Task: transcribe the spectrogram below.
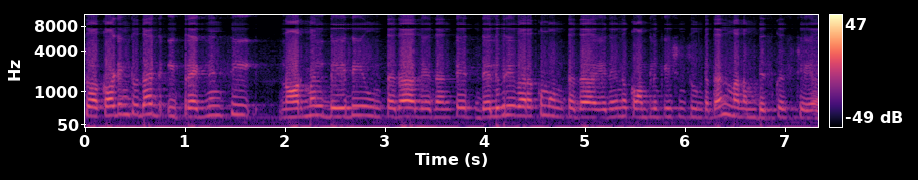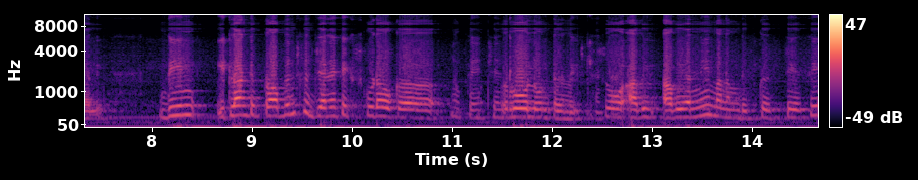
సో అకార్డింగ్ టు దట్ ఈ ప్రెగ్నెన్సీ నార్మల్ బేబీ ఉంటుందా? లేదంటే డెలివరీ వరకు ఉంటుందా? ఏదైనా కాంప్లికేషన్స్ ఉంటుందా అని మనం డిస్కస్ చేయాలి. దీని ఇట్లాంటి ప్రాబ్లమ్స్ జెనెటిక్స్ కూడా ఒక రోల్ ఉంటుంది. సో అవి అవి అన్ని మనం డిస్కస్ చేసి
